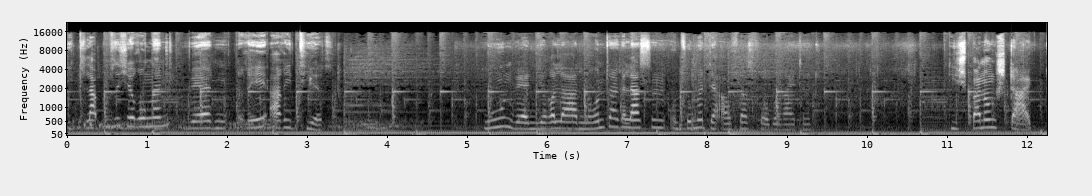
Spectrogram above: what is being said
Die Klappensicherungen werden rearretiert. Nun werden die Rollladen runtergelassen und somit der Auflass vorbereitet. Die Spannung steigt.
